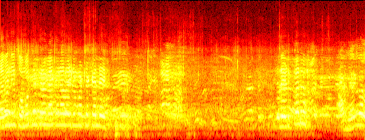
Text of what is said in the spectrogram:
ರವಿ ನೀವು ಸೊಮಕ್ ನಿಂತ್ರೆ ಮ್ಯಾಕನಲ್ಲ ಇದು ಮಾಡ್ಸಕ್ಕಲ್ಲಿ ಇಲ್ಲ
